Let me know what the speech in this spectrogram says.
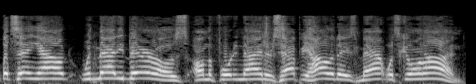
let's hang out with Matty Barrows on the 49ers. Happy holidays, Matt. What's going on?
